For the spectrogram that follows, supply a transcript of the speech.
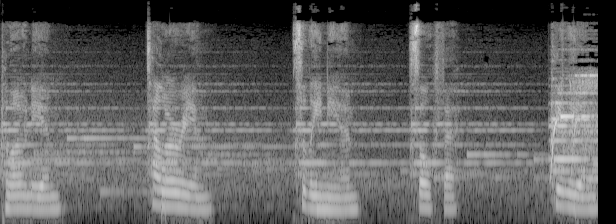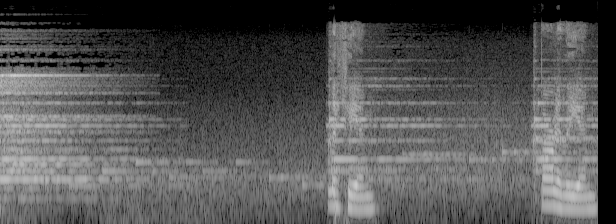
Polonium. Tellurium. Selenium. Sulfur. Helium. Lithium. Beryllium.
